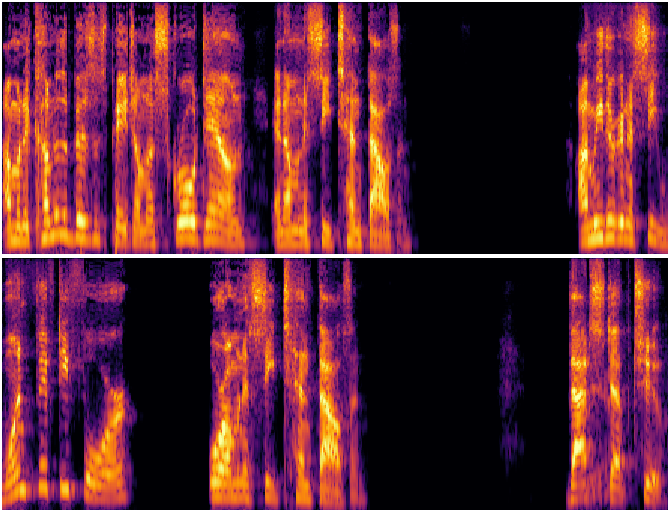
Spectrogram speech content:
I'm going to come to the business page, I'm going to scroll down, and I'm going to see 10,000. I'm either going to see 154 or I'm going to see 10,000. That's yeah. step two.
